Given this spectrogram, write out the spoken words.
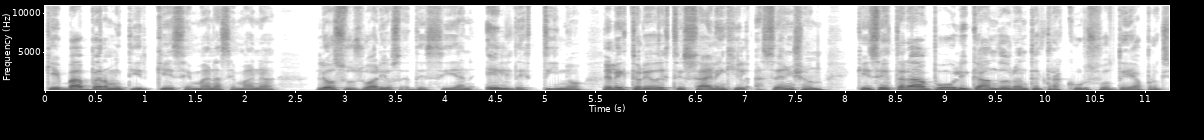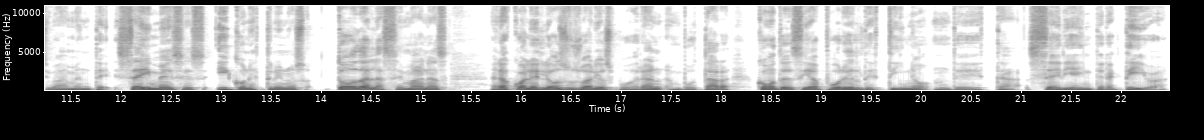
que va a permitir que semana a semana los usuarios decidan el destino de la historia de este Silent Hill Ascension que se estará publicando durante el transcurso de aproximadamente 6 meses y con estrenos todas las semanas en las cuales los usuarios podrán votar, como te decía, por el destino de esta serie interactiva.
